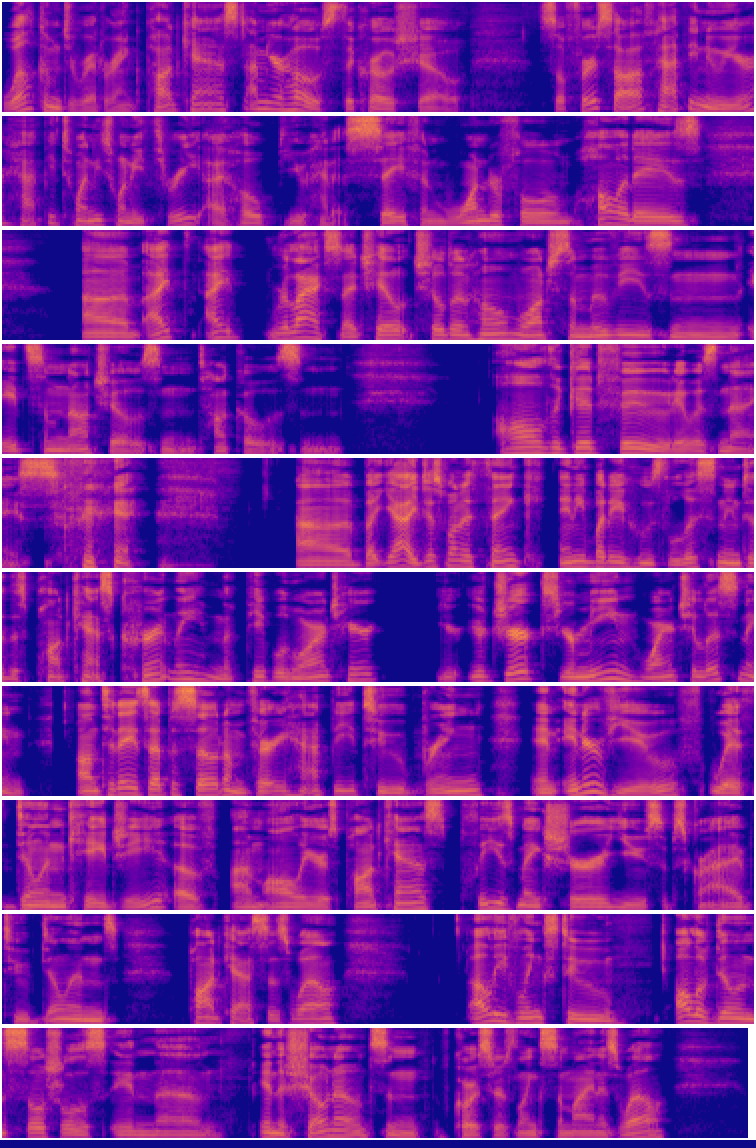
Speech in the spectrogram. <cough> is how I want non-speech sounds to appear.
Welcome to Red Rank Podcast. I'm your host, The Crow Show. So, first off, Happy New Year. Happy 2023. I hope you had a safe and wonderful holidays. Um, I I relaxed. I chilled, chilled at home, watched some movies, and ate some nachos and tacos and all the good food. It was nice. <laughs> uh, but yeah, I just want to thank anybody who's listening to this podcast currently and the people who aren't here. You're, you're jerks. You're mean. Why aren't you listening? On today's episode, I'm very happy to bring an interview with Dylan KG of I'm All Ears podcast. Please make sure you subscribe to Dylan's podcast as well. I'll leave links to all of Dylan's socials in the in the show notes, and of course, there's links to mine as well.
